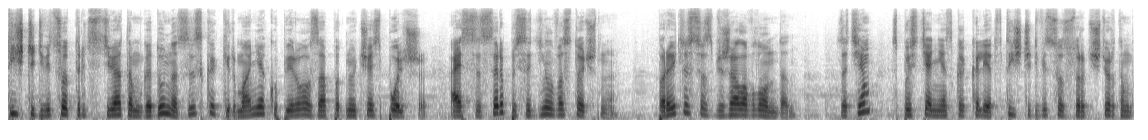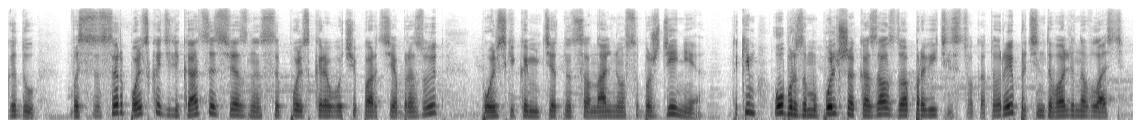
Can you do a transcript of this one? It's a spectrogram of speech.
1939 году нацистская Германия оккупировала западную часть Польши, а СССР присоединил восточную. Правительство сбежало в Лондон. Затем, спустя несколько лет, в 1944 году, в СССР польская делегация, связанная с Польской рабочей партией, образует Польский комитет национального освобождения. Таким образом, у Польши оказалось два правительства, которые претендовали на власть.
